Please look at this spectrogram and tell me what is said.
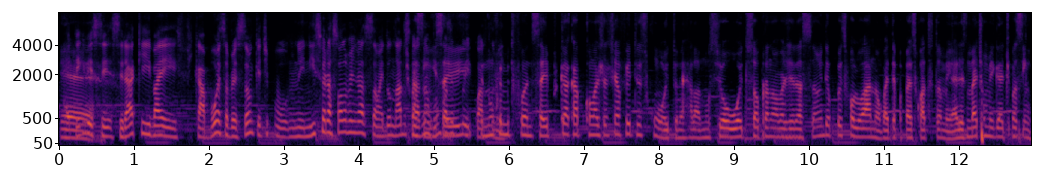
É... Tem que ver, será que vai ficar boa essa versão? Que, tipo, no início era só nova geração, aí do nada tipo os caras assim, isso aí, Eu não fui muito fã disso aí, porque a Capcom já tinha feito isso com o 8, né? Ela anunciou o 8 só pra nova geração e depois falou, ah, não, vai ter pra PS4 também. Aí eles metem um migué, tipo assim,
